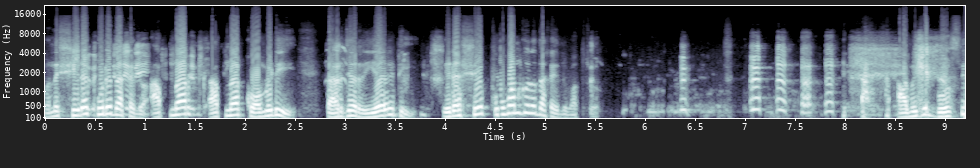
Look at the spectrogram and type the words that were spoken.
মানে সেটা করে দেখাইলো আপনার আপনার কমেডি তার যে রিয়ালিটি এটা সে প্রমাণ করে দেখাইলো মাত্র আমি যে বলছি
